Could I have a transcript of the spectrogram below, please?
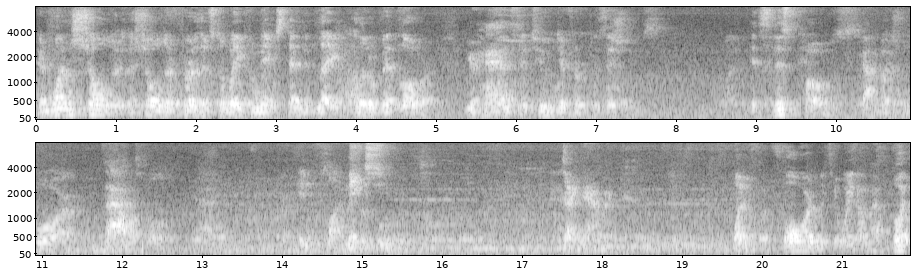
and one shoulder, the shoulder furthest away from the extended leg, a little bit lower. Your hands in two different positions. It's this pose that much more that influx makes you dynamic. One foot forward with your weight on that foot,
